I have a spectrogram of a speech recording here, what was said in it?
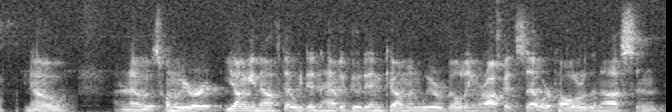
you know, I don't know, it was when we were young enough that we didn't have a good income and we were building rockets that were taller than us and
